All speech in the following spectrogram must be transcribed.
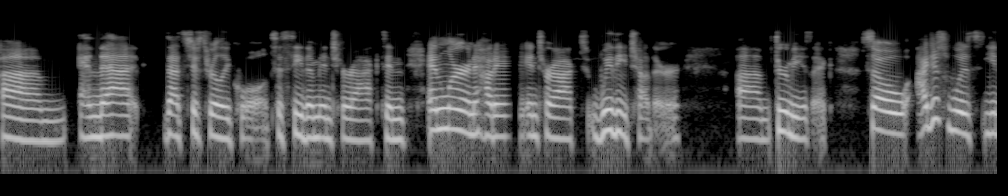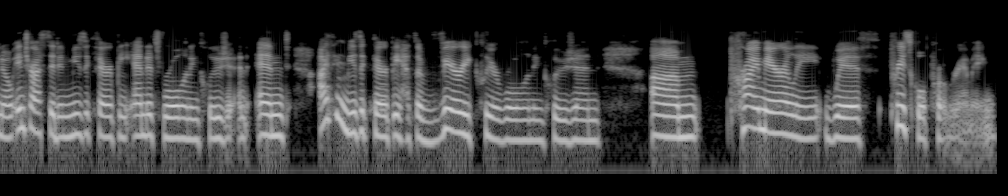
um, and that that's just really cool to see them interact and and learn how to interact with each other um, through music. So I just was, you know, interested in music therapy and its role in inclusion. And I think music therapy has a very clear role in inclusion, um, primarily with preschool programming.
